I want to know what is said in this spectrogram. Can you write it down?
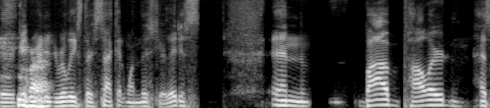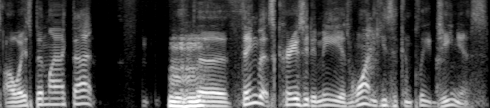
They're getting Wow. ready to release their second one this year. They just and Bob Pollard has always been like that. Mhm. The thing that's crazy to me is one, he's a complete genius,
